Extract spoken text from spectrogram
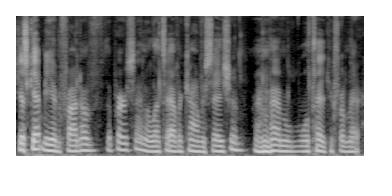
just get me in front of the person and let's have a conversation, and then we'll take it from there.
